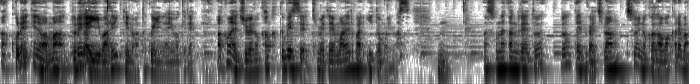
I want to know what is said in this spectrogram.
あ、これっていうのは、まあ、どれがいい悪いっていうのは特にないわけで、あくまで自分の感覚ベースで決めてもらえればいいと思います。うん。まあ、そんな感じでど、どのタイプが一番強いのかが分かれば、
